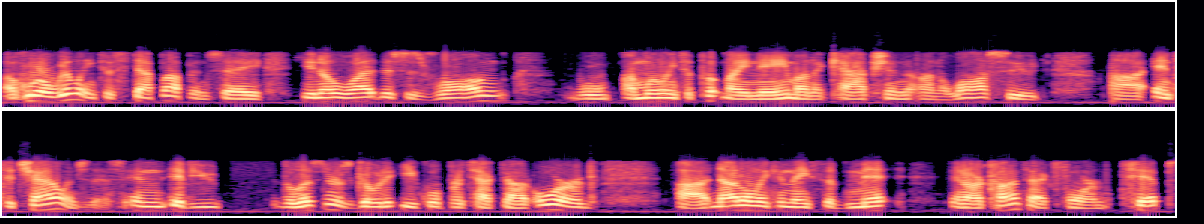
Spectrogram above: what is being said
uh, who are willing to step up and say, you know what, this is wrong. I'm willing to put my name on a caption on a lawsuit uh, and to challenge this. And if you, the listeners, go to equalprotect.org, uh, not only can they submit in our contact form tips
